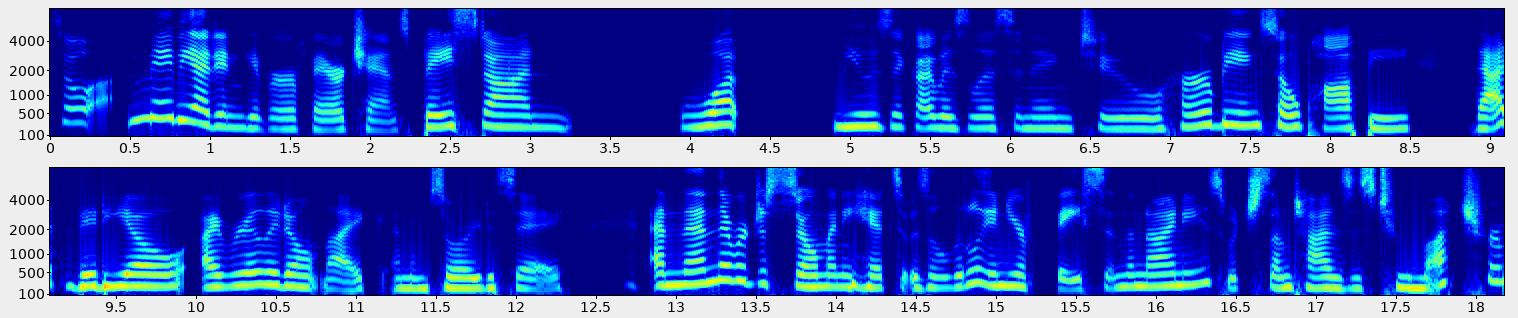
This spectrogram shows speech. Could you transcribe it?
so maybe i didn't give her a fair chance based on what music i was listening to her being so poppy that video I really don't like, and I'm sorry to say. And then there were just so many hits. It was a little in your face in the 90s, which sometimes is too much for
